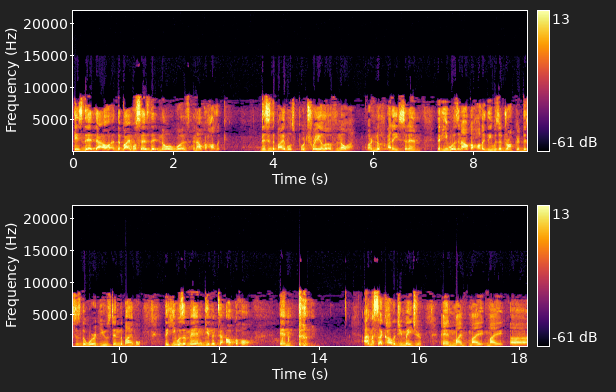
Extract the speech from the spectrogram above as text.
Is that the, the Bible says that Noah was an alcoholic. This is the Bible's portrayal of Noah, or Nuh alayhi salam, that he was an alcoholic, he was a drunkard. This is the word used in the Bible, that he was a man given to alcohol. And I'm a psychology major, and my, my, my uh,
